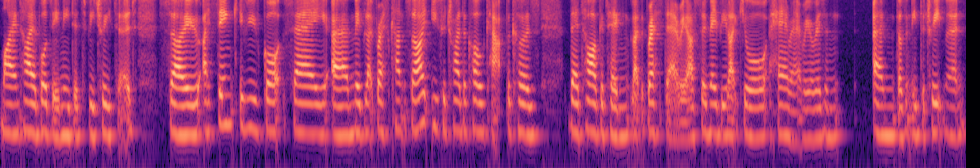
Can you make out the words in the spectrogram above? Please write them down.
my entire body needed to be treated. So I think if you've got, say, um, maybe like breast cancer, you could try the cold cap because they're targeting like the breast area. So maybe like your hair area isn't um, doesn't need the treatment.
